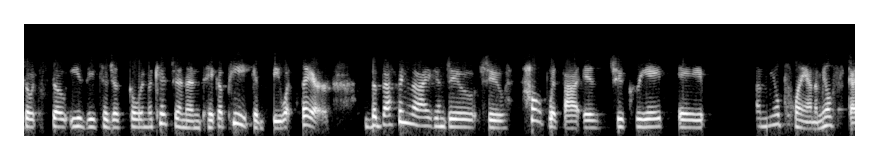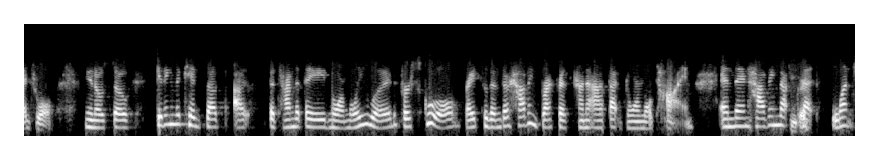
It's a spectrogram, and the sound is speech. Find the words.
So it's so easy to just go in the kitchen and take a peek and see what's there. The best thing that I can do to help with that is to create a a meal plan, a meal schedule. You know, so getting the kids up at the time that they normally would for school, right? So then they're having breakfast kind of at that normal time. And then having that okay. set lunch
